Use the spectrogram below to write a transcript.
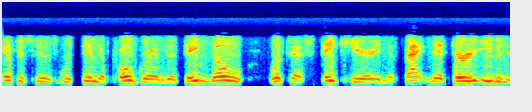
emphasis within the program that they know what's at stake here, and the fact that they're even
